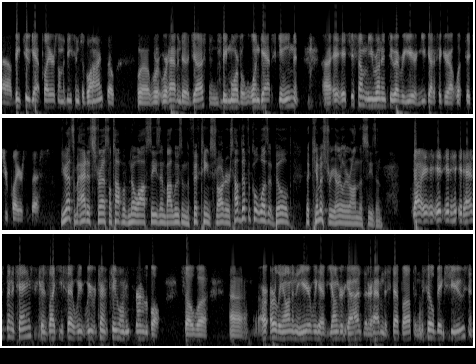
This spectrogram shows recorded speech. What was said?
uh, be two-gap players on the defensive line. So uh, we're, we're having to adjust and be more of a one-gap scheme, and uh, it, it's just something you run into every year, and you've got to figure out what fits your players the best. You had some added stress on top of no off season by losing the 15 starters. How difficult was it build the chemistry earlier on this season? No, it, it it has been a change because, like you said, we we return two on each side of the ball. So uh, uh, early on in the year, we have younger guys that are having to step up and fill big shoes, and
